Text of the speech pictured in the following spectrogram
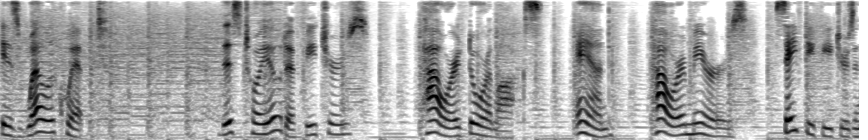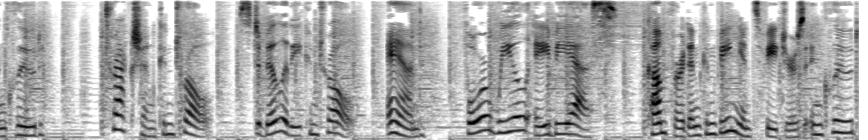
is well equipped. This Toyota features power door locks and power mirrors. Safety features include traction control, stability control, and four-wheel ABS. Comfort and convenience features include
